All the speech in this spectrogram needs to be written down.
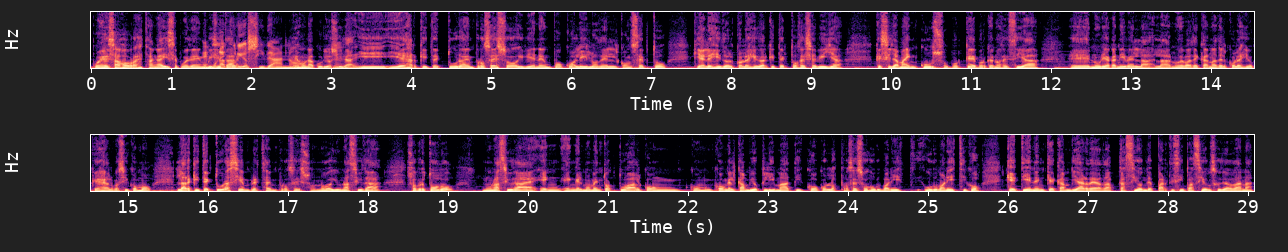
Pues esas obras están ahí, se pueden Es visitar. una curiosidad, ¿no? Es una curiosidad y, y es arquitectura en proceso y viene un poco al hilo del concepto que ha elegido el Colegio de Arquitectos de Sevilla, que se llama En Curso. ¿Por qué? Porque nos decía eh, Nuria Canivel, la, la nueva decana del colegio, que es algo así como la arquitectura siempre está en proceso, ¿no? Y una ciudad, sobre todo una ciudad en, el momento actual con, con- con el cambio climático, con los procesos urbanísticos que tienen que cambiar de adaptación, de participación ciudadana,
